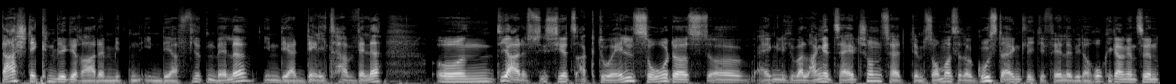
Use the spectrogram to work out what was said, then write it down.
da stecken wir gerade mitten in der vierten Welle, in der Delta-Welle. Und ja, das ist jetzt aktuell so, dass äh, eigentlich über lange Zeit schon, seit dem Sommer, seit August eigentlich, die Fälle wieder hochgegangen sind.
